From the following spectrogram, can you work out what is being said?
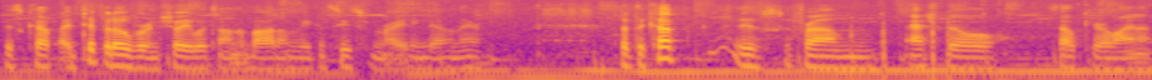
This cup, I tip it over and show you what's on the bottom. You can see some writing down there. But the cup is from Asheville, South Carolina,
